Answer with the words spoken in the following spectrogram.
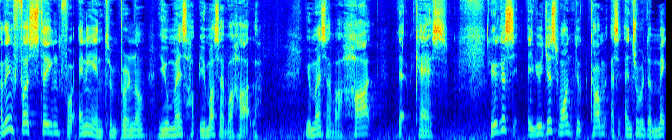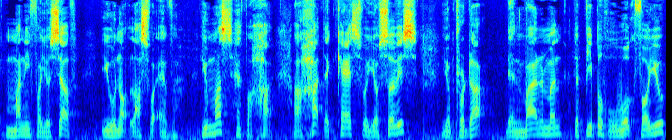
I think first thing for any entrepreneur, you must you must have a heart. lah. You must have a heart that cares. Because if you just want to come as an entrepreneur to make money for yourself, you will not last forever. You must have a heart, a heart that cares for your service, your product, the environment, the people who work for you.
